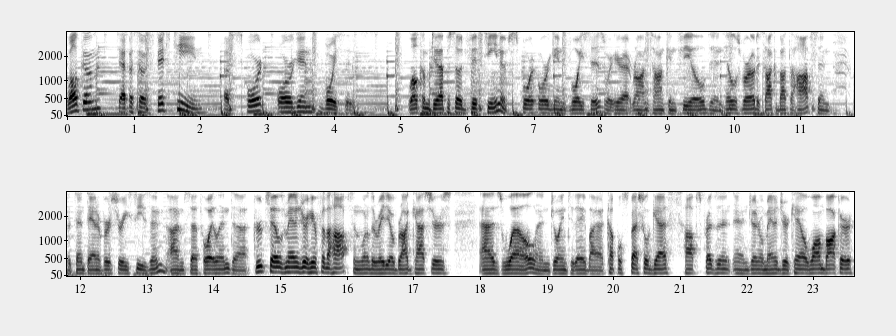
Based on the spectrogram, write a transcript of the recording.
Welcome to episode 15 of Sport Oregon Voices. Welcome to episode 15 of Sport Oregon Voices. We're here at Ron Tonkin Field in Hillsboro to talk about the Hops and the 10th anniversary season. I'm Seth Hoiland, uh, Group Sales Manager here for the Hops and one of the radio broadcasters as well, and joined today by a couple special guests Hops President and General Manager Kale Wombacher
